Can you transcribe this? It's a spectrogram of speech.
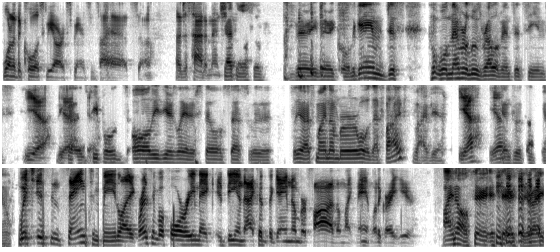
one of the coolest VR experiences I had. So I just had to mention. That's awesome. Very very cool. The game just will never lose relevance. It seems. Yeah. Because yeah, people all these years later still obsessed with it. So yeah, that's my number. What was that? Five? Five. Yeah. Yeah, yeah. Into the top now. Which is insane to me. Like Resident Evil 4 remake, it being that good of a game number five. I'm like, man, what a great year. I know, ser- seriously, right?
